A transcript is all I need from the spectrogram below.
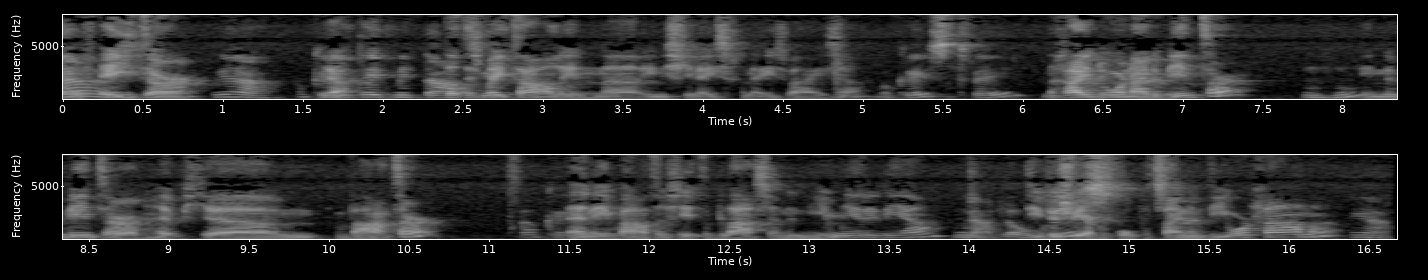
ja. of ether. Ja, oké, Ja. dat heet metaal. Dat is metaal in, eh, in de Chinese geneeswijze. Oké, is twee. Dan ga je door naar de winter. Mhm. In de winter heb je ehm, water. Oké. En in water zit de blaas- en de niermeridiaan. Nou, logisch. Die dus weer gekoppeld zijn aan die organen. Ja.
